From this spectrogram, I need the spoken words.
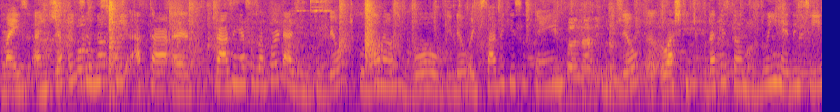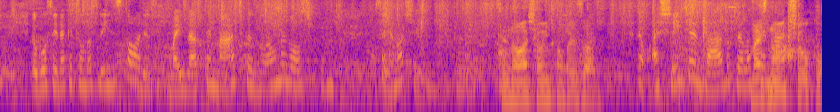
mas a gente já tem filmes que é, trazem essas abordagens, entendeu? Tipo, não é um negócio bom, entendeu? A gente sabe que isso tem, entendeu? Eu, eu, acho que, tipo, da questão do enredo em si, eu gostei da questão das três histórias, mas das temáticas não é um negócio, tipo, não sei, eu não achei. Tipo, Você não achou então pesado? Não, achei pesado pela Mas temática. não te chocou?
